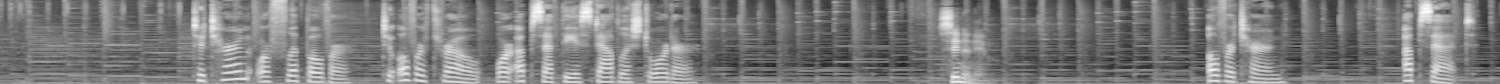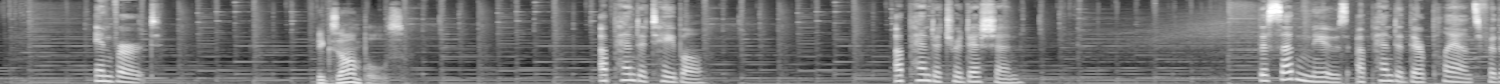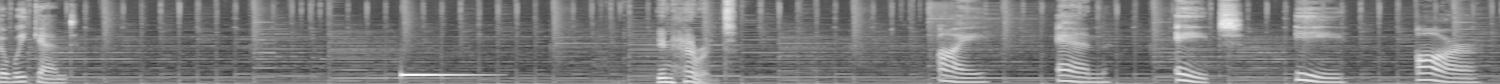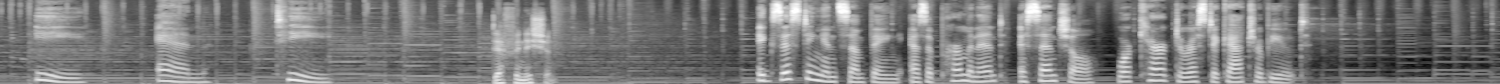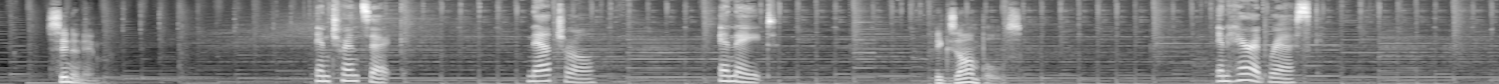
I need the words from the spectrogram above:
To turn or flip over, to overthrow or upset the established order. Synonym Overturn, Upset, Invert. Examples Append a table. Append a tradition. The sudden news appended their plans for the weekend. Inherent. I N H E R E N T. Definition. Existing in something as a permanent, essential, or characteristic attribute. Synonym. Intrinsic, Natural, Innate, Examples Inherent risk.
